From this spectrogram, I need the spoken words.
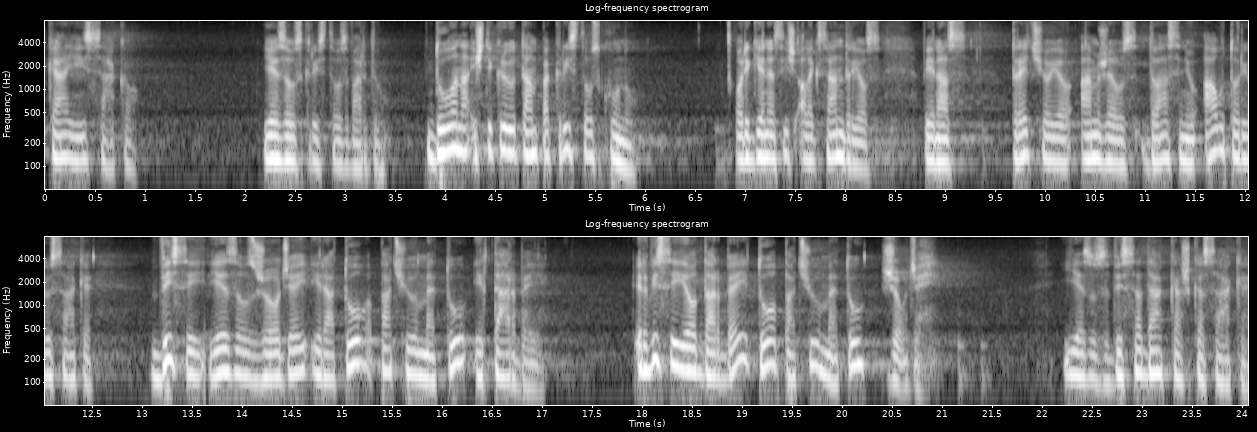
ką jis sako. Jėzaus Kristaus vardu. Duona iš tikrųjų tampa Kristaus kūnu. Origenas iš Aleksandrijos, vienas trečiojo amžiaus dvasinių autorių sakė, visi Jėzaus žodžiai yra tuo pačiu metu ir darbai. Ir visi jo darbai tuo pačiu metu žodžiai. Jėzus visada kažką sakė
